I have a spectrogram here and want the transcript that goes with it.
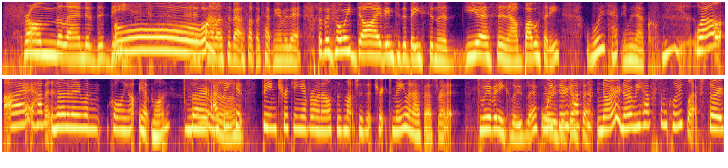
from the land of the beast. Oh. And tell us about stuff that's happening over there. But before we dive into the beast in the US and our Bible study, what is happening with our quiz? Well, I haven't heard of anyone calling up yet, Mon. So I think Ah. it's been tricking everyone else as much as it tricked me when I first read it. Do we have any clues left? we do have some. No, no, we have some clues left. So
